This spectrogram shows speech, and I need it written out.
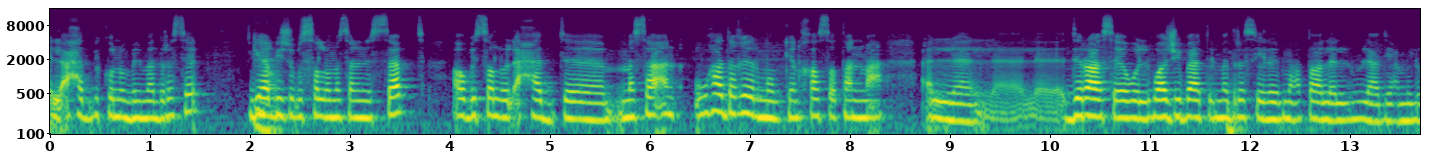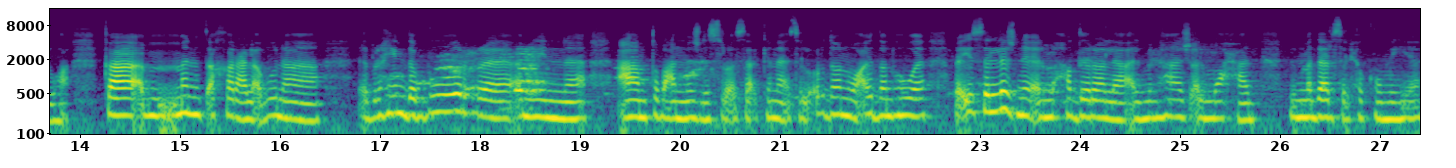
الأحد بيكونوا بالمدرسة يا نعم. بيجوا بيصلوا مثلا السبت أو بيصلوا الأحد مساء وهذا غير ممكن خاصة مع الدراسة والواجبات المدرسية المعطاة للأولاد يعملوها. فما نتأخر على أبونا إبراهيم دبور آه، أمين عام طبعا مجلس رؤساء كنائس الأردن وأيضا هو رئيس اللجنة المحضرة للمنهاج الموحد للمدارس الحكومية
